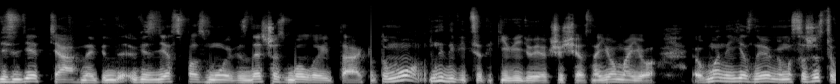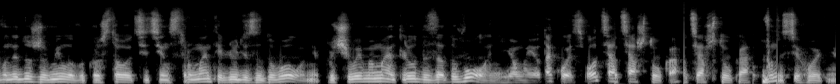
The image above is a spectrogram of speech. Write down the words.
везде тягне, від, везде спазмує, везде щось болить. Так тому не дивіться такі відео, якщо чесно, йо-майо. В мене є знайомі масажисти, вони дуже вміло використовують ці, ці інструменти. і Люди задоволені. Ключовий момент люди задоволені. Йо-майо. Так ось, оця ця штука. Оця штука. Вона сьогодні.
